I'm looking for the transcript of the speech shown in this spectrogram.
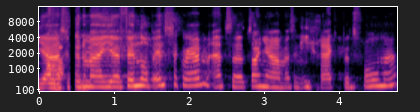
Ja, ze kunnen mij vinden op Instagram, at Tanja met een y.vrome.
